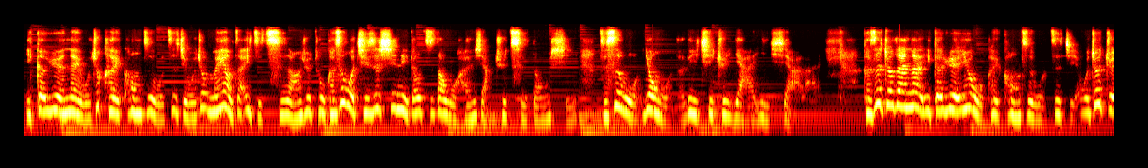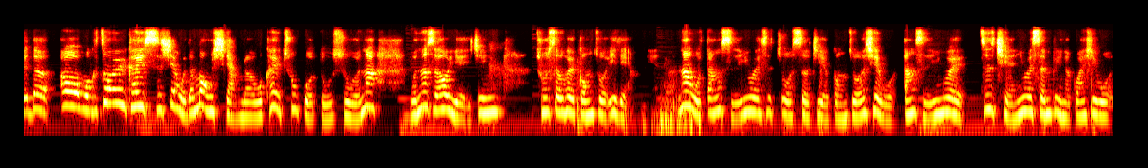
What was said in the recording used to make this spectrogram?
一个月内，我就可以控制我自己，我就没有再一直吃，然后去吐。可是我其实心里都知道，我很想去吃东西，只是我用我的力气去压抑下来。可是就在那一个月，因为我可以控制我自己，我就觉得哦，我终于可以实现我的梦想了，我可以出国读书了。那我那时候也已经。出社会工作一两年了，那我当时因为是做设计的工作，而且我当时因为之前因为生病的关系，我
